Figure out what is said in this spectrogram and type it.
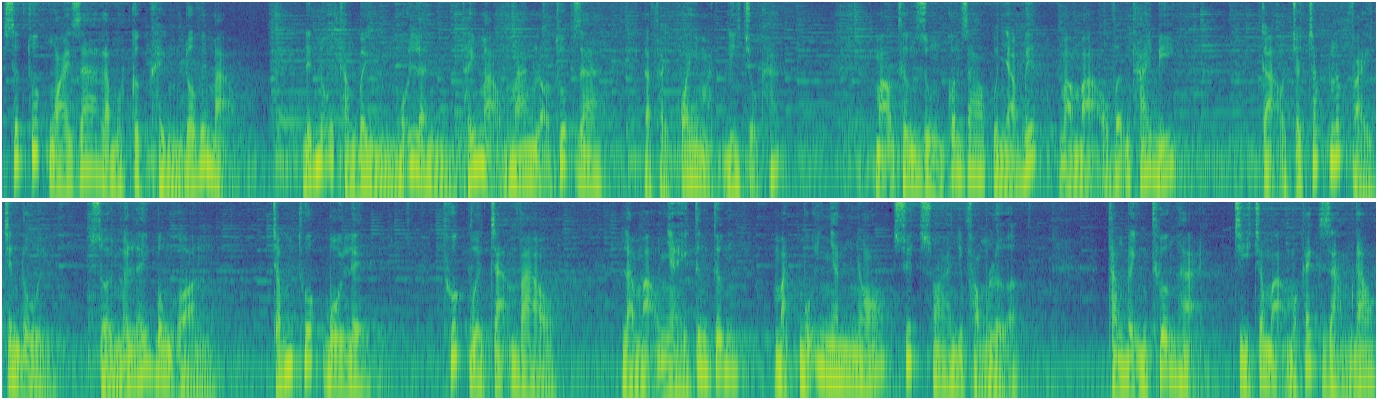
Sức thuốc ngoài ra là một cực hình đối với Mạo. Đến nỗi thằng Bình mỗi lần thấy Mạo mang lọ thuốc ra Là phải quay mặt đi chỗ khác. Mạo thường dùng con dao của nhà bếp Mà Mạo vẫn thái bí. Cạo cho chóc lớp vải trên đùi, Rồi mới lấy bông gòn, Chấm thuốc bôi lên. Thuốc vừa chạm vào, Là Mạo nhảy tưng tưng, Mặt mũi nhăn nhó, suýt xoa như phỏng lửa. Thằng Bình thương hại, Chỉ cho Mạo một cách giảm đau,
